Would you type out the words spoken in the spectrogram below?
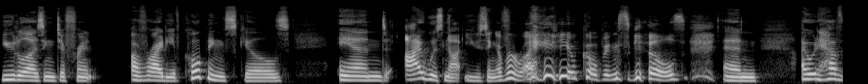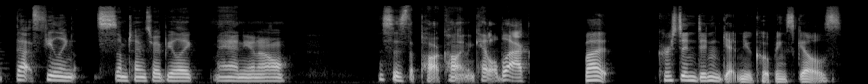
utilizing different a variety of coping skills and I was not using a variety of coping skills. And I would have that feeling sometimes where I'd be like, man, you know, this is the pot calling the kettle black. But Kirsten didn't get new coping skills,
